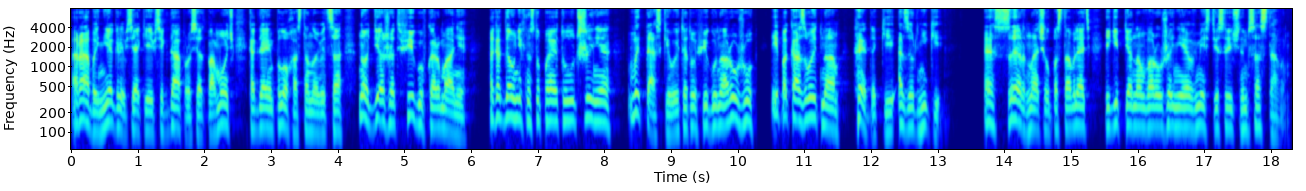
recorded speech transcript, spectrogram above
Арабы, негры всякие всегда просят помочь, когда им плохо становится, но держат фигу в кармане, а когда у них наступает улучшение, вытаскивают эту фигу наружу и показывают нам, эдакие озорники. СССР начал поставлять египтянам вооружение вместе с личным составом.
